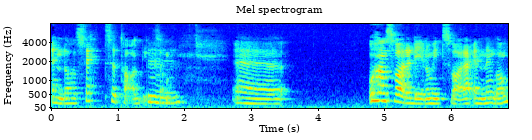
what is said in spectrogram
ändå har sett ett tag liksom. Mm. Eh, och han svarade genom att inte svara än en gång.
